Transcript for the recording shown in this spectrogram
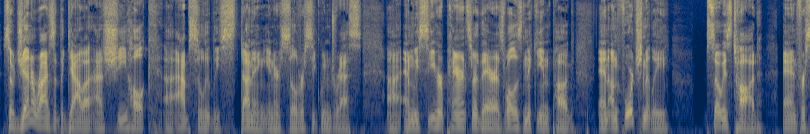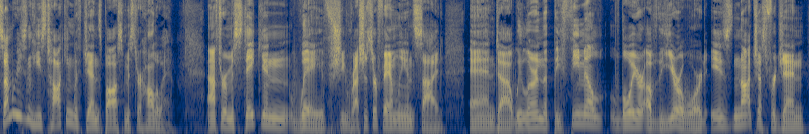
So Jen arrives at the gala as She Hulk, uh, absolutely stunning in her silver sequin dress. Uh, and we see her parents are there, as well as Nikki and Pug. And unfortunately, so is Todd. And for some reason, he's talking with Jen's boss, Mr. Holloway. After a mistaken wave, she rushes her family inside. And uh, we learn that the Female Lawyer of the Year award is not just for Jen,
